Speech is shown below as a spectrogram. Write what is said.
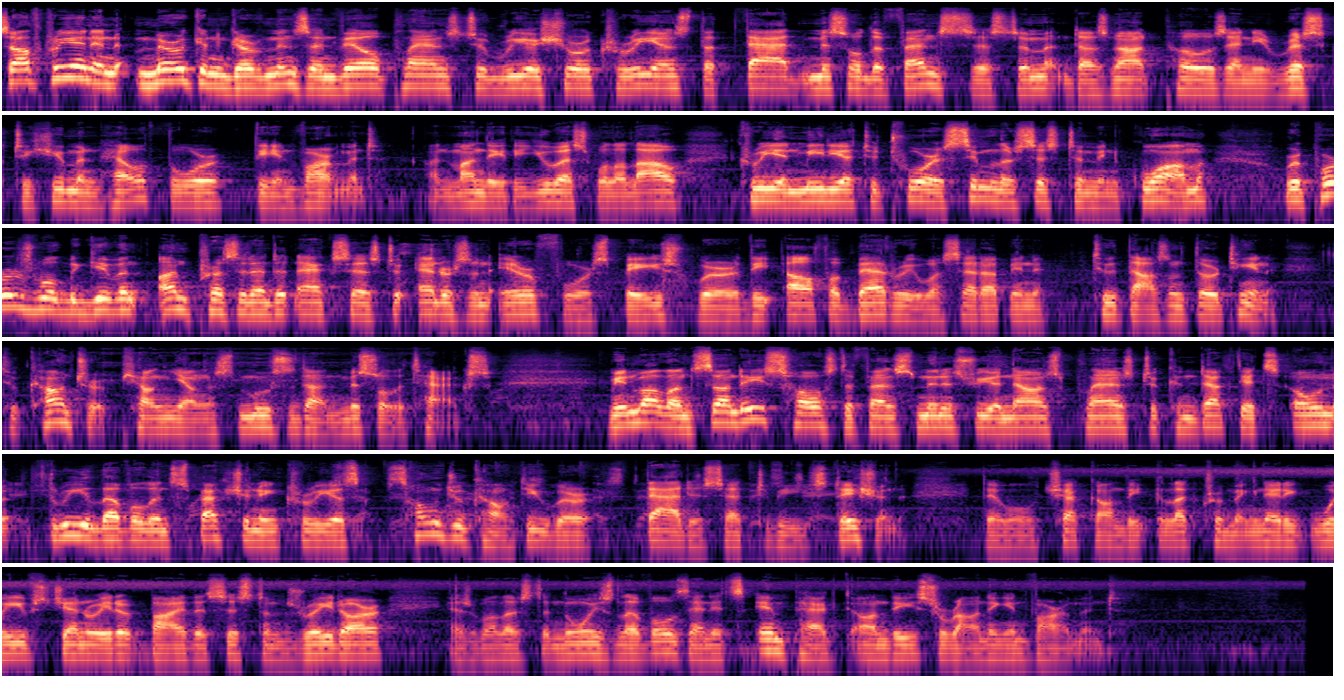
South Korean and American governments unveil plans to reassure Koreans that THAAD missile defense system does not pose any risk to human health or the environment. On Monday, the U.S. will allow Korean media to tour a similar system in Guam. Reporters will be given unprecedented access to Andersen Air Force Base, where the Alpha battery was set up in 2013 to counter Pyongyang's Musudan missile attacks. Meanwhile, on Sunday, Seoul's defense ministry announced plans to conduct its own three-level inspection in Korea's Seongju County, where THAAD is said to be stationed. They will check on the electromagnetic waves generated by the system's radar, as well as the noise levels and its impact on the surrounding environment.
